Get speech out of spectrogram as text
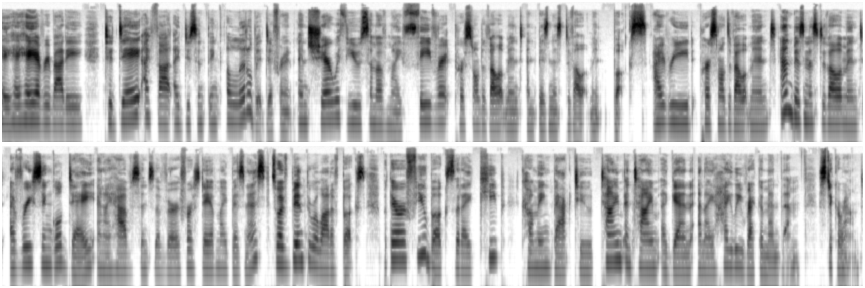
Hey, hey, hey, everybody. Today I thought I'd do something a little bit different and share with you some of my favorite personal development and business development books. I read personal development and business development every single day, and I have since the very first day of my business. So I've been through a lot of books, but there are a few books that I keep coming back to time and time again, and I highly recommend them. Stick around.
